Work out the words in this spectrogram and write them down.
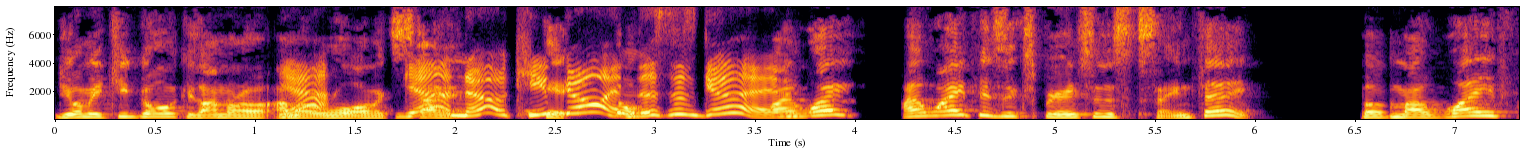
do you want me to keep going? Cause I'm a, I'm on Yeah. a roll. I'm Yeah. No, keep Okay, going. so this is good. My wife, my wife is experiencing the same thing, but my wife,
